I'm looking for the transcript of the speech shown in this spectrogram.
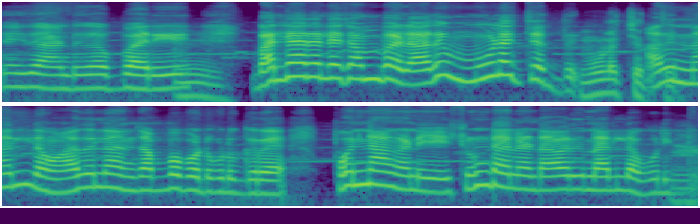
செய்த ஆண்டு வைப்பாரு பல்லாரில் சம்பல் அது மூளைச்சத்து. மூளைச்சத்து. அது நல்ல அதெல்லாம் சம்பை போட்டு கொடுக்குற பொன்னாங்கண்ணி சுண்டலண்டா அவருக்கு நல்ல பிடிப்பு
